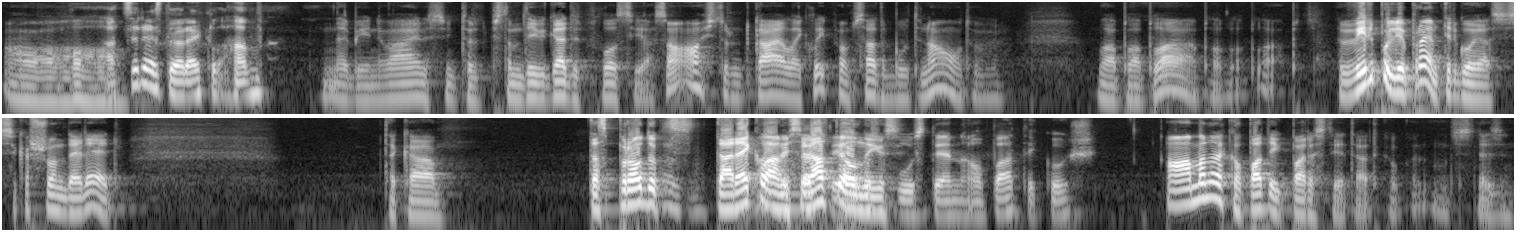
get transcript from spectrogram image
Oh, Atceries to reklāmu? nebija nevainas. Viņi tur pēc tam divi gadi plosījās. Oh, es tur gāju, lai klipam sadabūtu naudu. Bla, bla, bla, bla, bla, bla. Virpuļi joprojām tirgojās. Es kā šodien ēdu. Tā kā tas produkts, tā reklāma ir atpelnījusi. Būs tie nav patikuši. À, man atkal patīk parasti tādi kaut kādi. Nezinu.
